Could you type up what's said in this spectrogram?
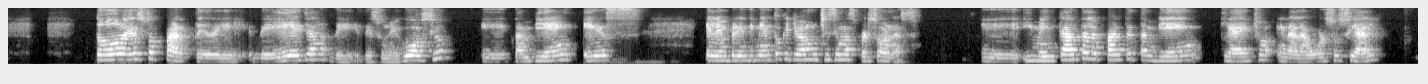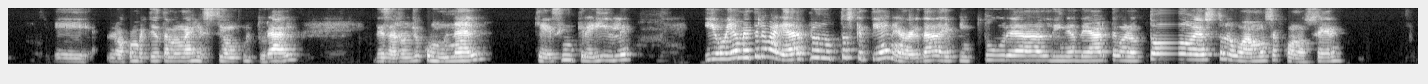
todo esto parte de, ella, de, su negocio, eh, también es el emprendimiento que lleva muchísimas personas. y me encanta la parte también que ha hecho en la labor social, lo ha convertido también en una gestión cultural, desarrollo comunal, que es increíble. Y obviamente la variedad de productos que tiene, ¿verdad? De pintura, líneas de arte, bueno, todo esto lo vamos a conocer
